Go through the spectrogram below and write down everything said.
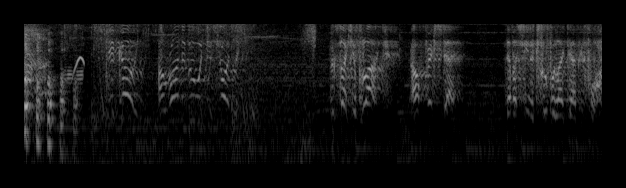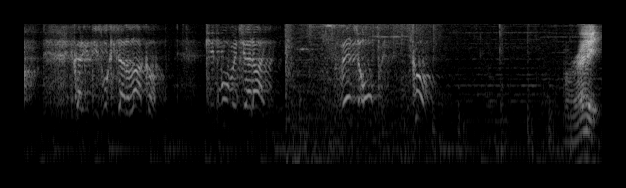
Keep going. I'll rendezvous with you shortly. Looks like you're blocked. I'll fix that. Never seen a trooper like that before. You gotta get these Wookiees out of lockup. Keep moving, Jedi. Vents open. Go. All right.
